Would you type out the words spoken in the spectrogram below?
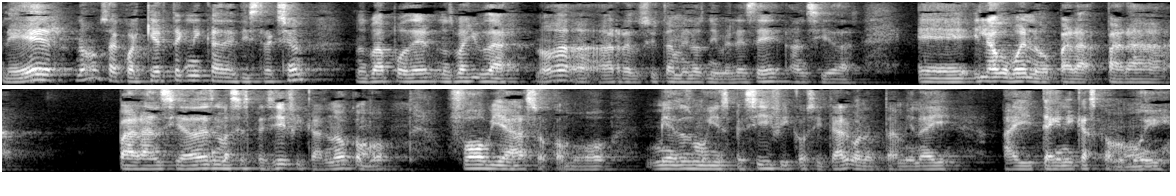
leer, ¿no? O sea, cualquier técnica de distracción nos va a poder, nos va a ayudar, ¿no? A, a reducir también los niveles de ansiedad. Eh, y luego, bueno, para, para, para ansiedades más específicas, ¿no? Como fobias o como miedos muy específicos y tal. Bueno, también hay, hay técnicas como muy,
